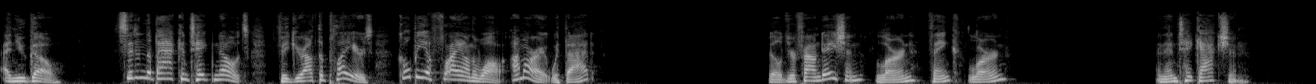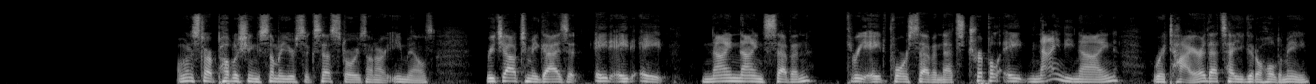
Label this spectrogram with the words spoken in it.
and you go. Sit in the back and take notes. Figure out the players. Go be a fly on the wall. I'm all right with that. Build your foundation. Learn, think, learn, and then take action. I want to start publishing some of your success stories on our emails. Reach out to me, guys, at 888 997 3847. That's 888 retire. That's how you get a hold of me.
